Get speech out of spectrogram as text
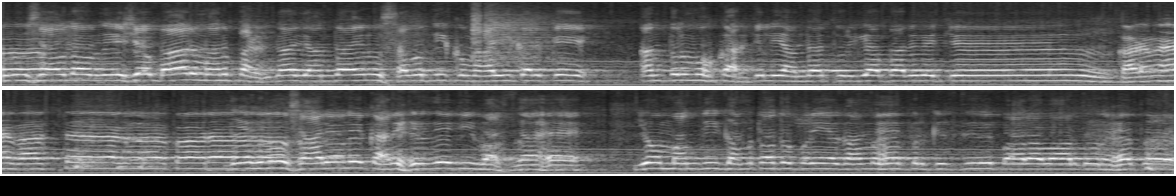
ਗੁਰੂ ਸਾਹਿਬ ਦਾ ਉਪਦੇਸ਼ ਹੈ ਬਾਹਰ ਮਨ ਭਟਕਦਾ ਜਾਂਦਾ ਇਹਨੂੰ ਸ਼ਬਦ ਦੀ ਕਮਾਈ ਕਰਕੇ ਅੰਤਰਮੁਖ ਘਰ ਚ ਲਿਆਂਦਾ ਤੁਰਿਆ ਪਦ ਵਿੱਚ। ਕਰਮ ਹੈ ਵਸਤ ਅਗਮ ਪਾਰਾ। ਦੇਖ ਲਓ ਸਾਰਿਆਂ ਦੇ ਘਰ ਹਿਰਦੇ 'ਚ ਹੀ ਵਸਦਾ ਹੈ। ਜੋ ਮਨ ਦੀ ਗਮਤਾ ਤੋਂ ਪਰੇ ਅਗੰਮ ਹੈ ਪ੍ਰਕਿਰਤੀ ਦੇ ਪਾਰਾਵਾਰ ਤੋਂ ਰਹਿਤ ਹੈ।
